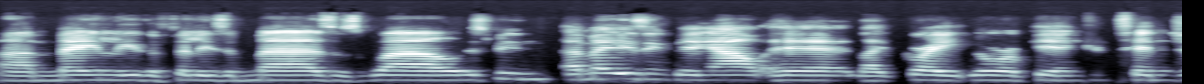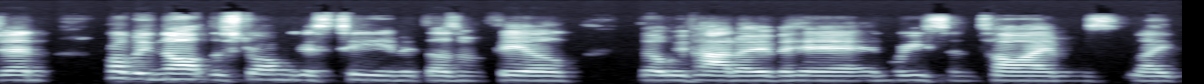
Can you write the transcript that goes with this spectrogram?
Um, mainly the fillies and mares as well. It's been amazing being out here, like great European contingent probably not the strongest team. It doesn't feel that we've had over here in recent times, like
